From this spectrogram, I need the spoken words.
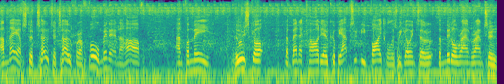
and they have stood toe to toe for a full minute and a half. And for me, who's got the better cardio could be absolutely vital as we go into the middle round, round two.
